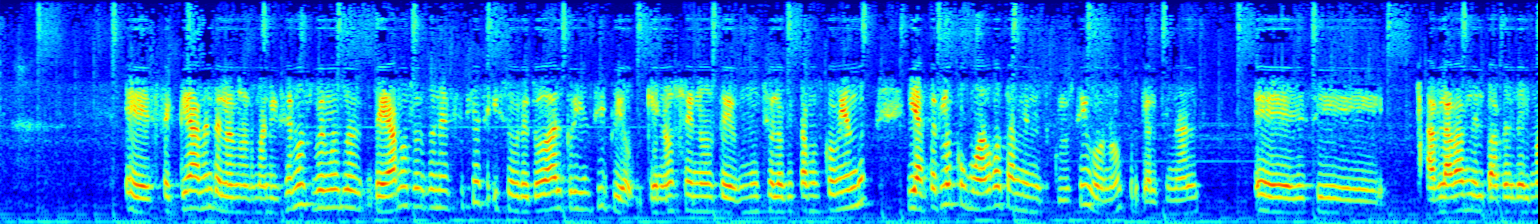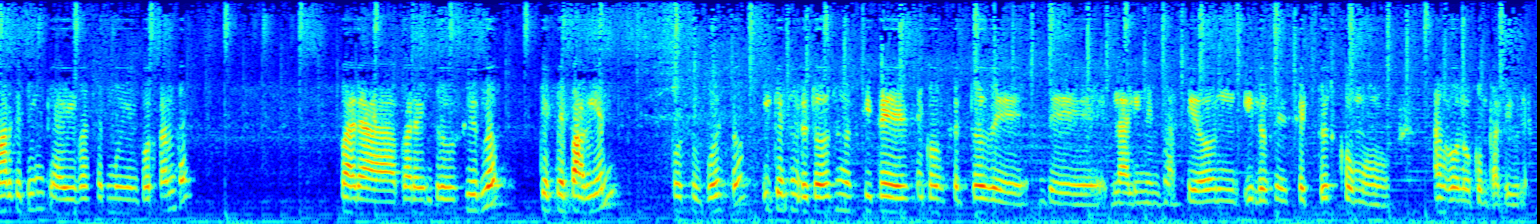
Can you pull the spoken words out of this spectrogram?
efectivamente lo normalicemos, vemos los, veamos los beneficios y sobre todo al principio que no se note mucho lo que estamos comiendo y hacerlo como algo también exclusivo, ¿no? Porque al final, eh, si hablaban del papel del marketing, que ahí va a ser muy importante para, para introducirlo, que sepa bien, por supuesto, y que sobre todo se nos quite ese concepto de, de la alimentación y los insectos como algo no compatible.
